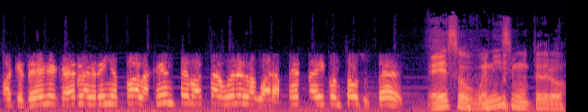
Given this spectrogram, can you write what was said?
para que se deje caer la greña toda la gente. Va a estar buena la guarapeta ahí con todos ustedes. Eso buenísimo Pedro.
